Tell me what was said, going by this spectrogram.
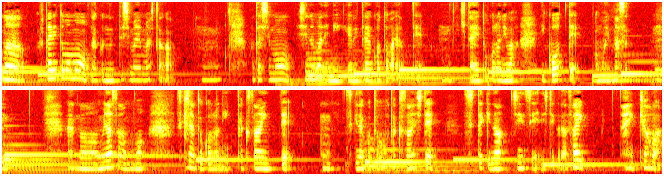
まあ2人とももう亡くなってしまいましたが、うん、私も死ぬまでにやりたいことはやって、うん、行きたいところには行こうって思います、うん、あの皆さんも好きなところにたくさん行って、うん、好きなことをたくさんして素敵な人生にしてくださいはい、今日は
